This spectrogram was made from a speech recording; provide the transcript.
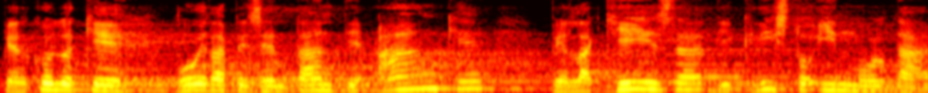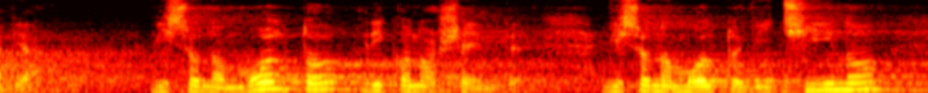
per quello che voi rappresentate anche per la Chiesa di Cristo in Moldavia. Vi sono molto riconoscente, vi sono molto vicino,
